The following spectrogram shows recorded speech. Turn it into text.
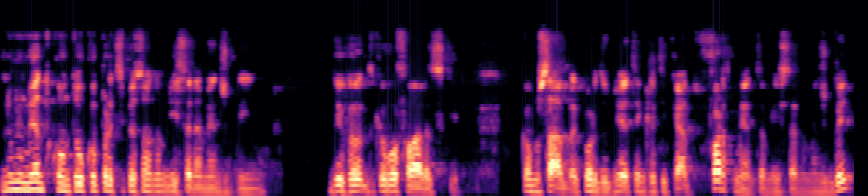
No momento contou com a participação da ministra Ana Mendes Godinho, de, de que eu vou falar a seguir. Como sabe, a Cor do Dinheiro tem criticado fortemente a ministra Ana Mendes Godinho,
